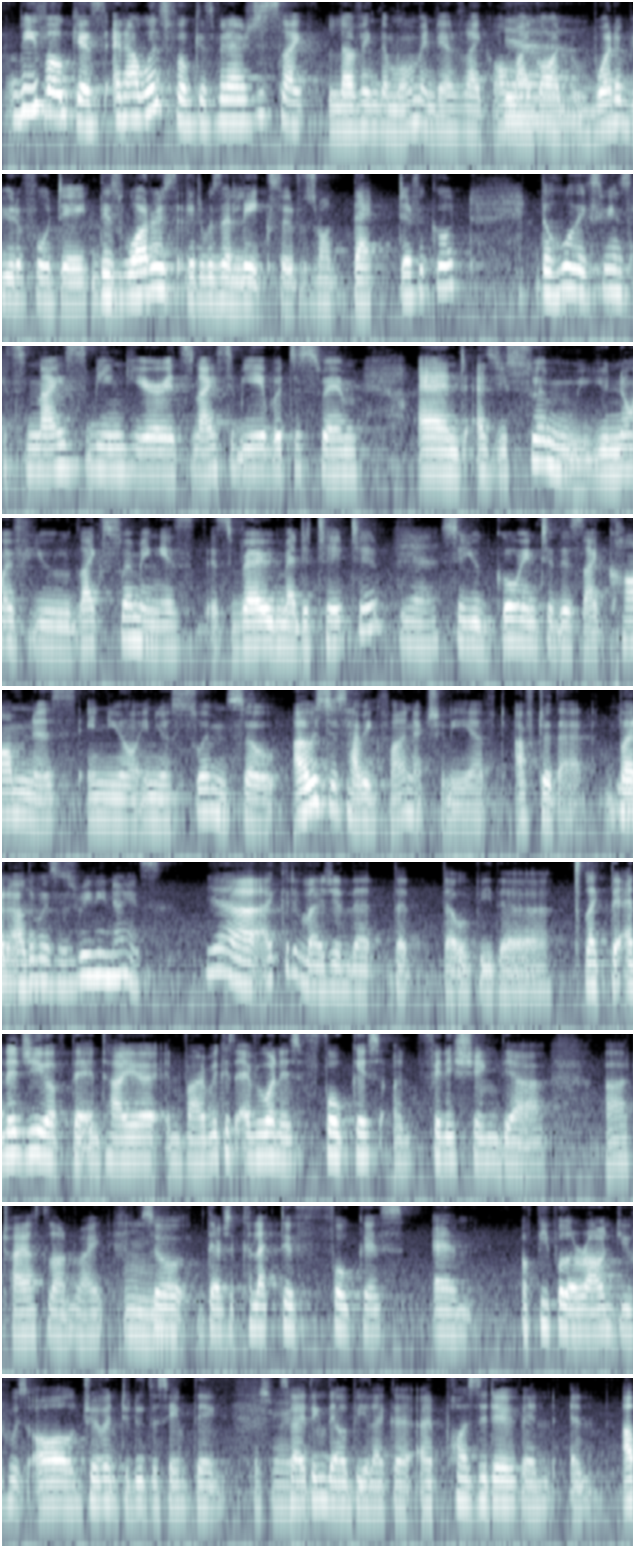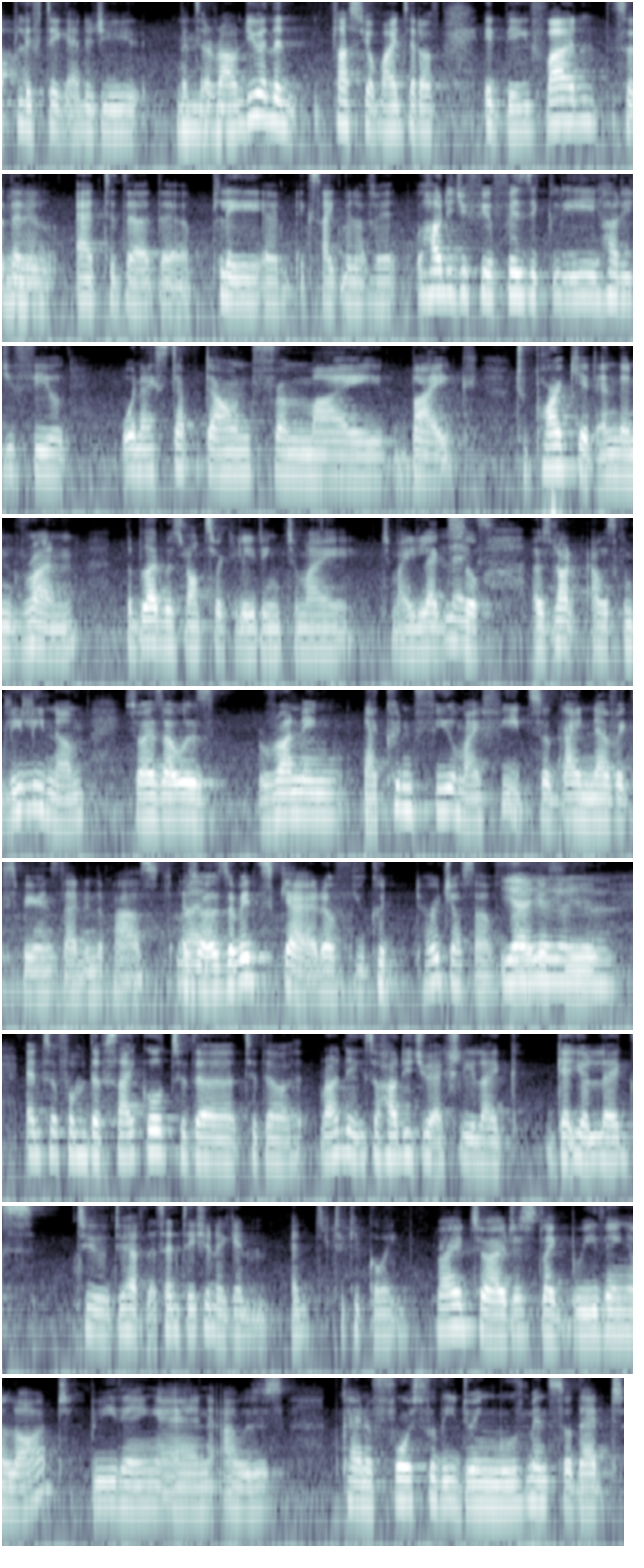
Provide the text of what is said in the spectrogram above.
be focused. And I was focused, but I was just like loving the moment. I was like, oh my God, what a beautiful day. This water, is- it was a lake, so it was not that difficult. The whole experience, it's nice being here. It's nice to be able to swim. And as you swim, you know if you like swimming, is it's very meditative. Yeah. So you go into this like calmness in your in your swim. So I was just having fun actually after, after that. But Yeah. otherwise, it was really nice. Yeah, I could imagine that that that would be the like the energy of the entire environment because everyone is focused on finishing their uh, triathlon, right? Mm. So there's a collective focus and of people around you who's all driven to do the same thing. That's So. I think there'll be like a, a positive and, and uplifting energy that's Mm. around you, and then plus your mindset of it being fun, so then Yeah. it'll add to the the play and excitement of it. How did you feel physically? How did you feel? when I stepped down from my bike to park it and then run, the blood was not circulating to my to my legs. So I was not I was completely numb. So as I was running, I couldn't feel my feet. So I never experienced that in the past. So I was a bit scared of you could hurt yourself. yeah right? yeah if yeah, you yeah and so from the cycle to the to the running so how did you actually like get your legs to to have that sensation again and to keep going Right, so I just like breathing a lot, breathing, and I was kind of forcefully doing movements so that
